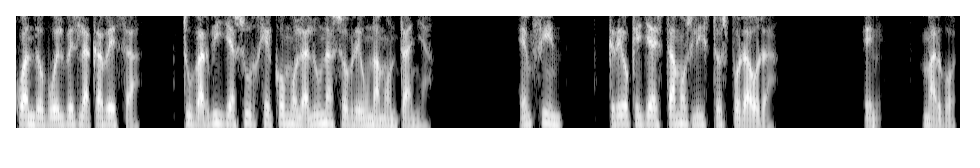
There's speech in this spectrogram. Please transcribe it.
cuando vuelves la cabeza, tu barbilla surge como la luna sobre una montaña. En fin, creo que ya estamos listos por ahora. Eh, Margot.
